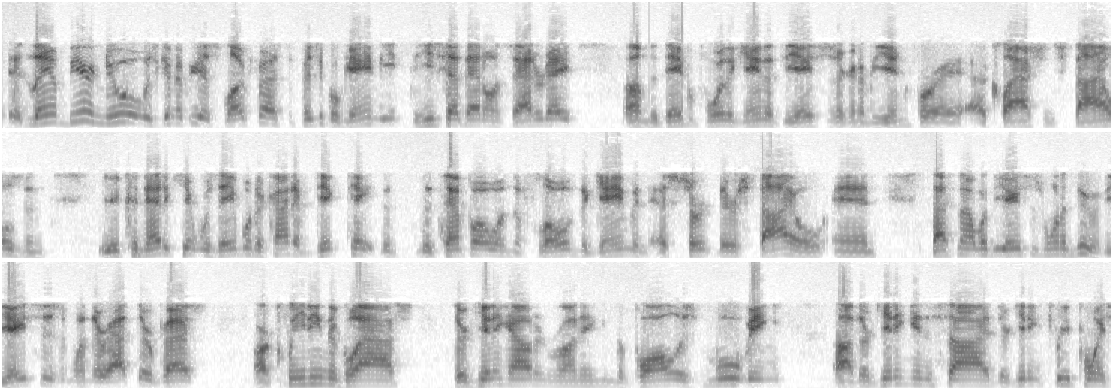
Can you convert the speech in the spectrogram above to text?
Laimbeer knew it was going to be a slugfest, a physical game. He, he said that on Saturday, um, the day before the game, that the Aces are going to be in for a, a clash in styles, and you know, Connecticut was able to kind of dictate the, the tempo and the flow of the game and assert their style, and that's not what the Aces want to do. The Aces, when they're at their best, are cleaning the glass. They're getting out and running. The ball is moving. Uh, they're getting inside. They're getting three point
